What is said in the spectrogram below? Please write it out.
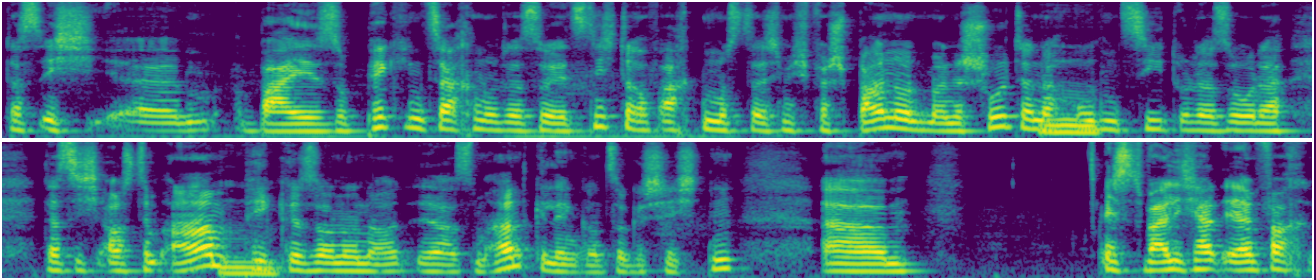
dass ich ähm, bei so Picking-Sachen oder so jetzt nicht darauf achten muss, dass ich mich verspanne und meine Schulter nach mm. oben zieht oder so, oder dass ich aus dem Arm mm. picke, sondern aus dem Handgelenk und so Geschichten. Ähm, ist, weil ich halt einfach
